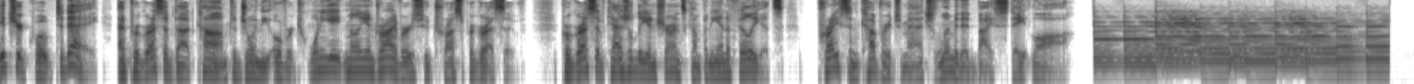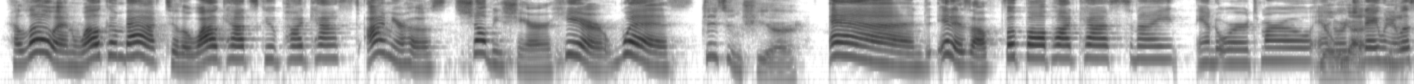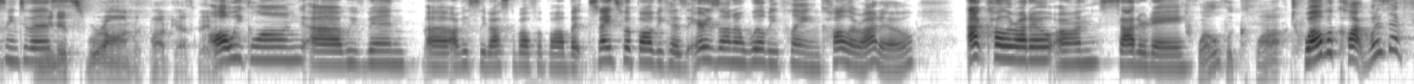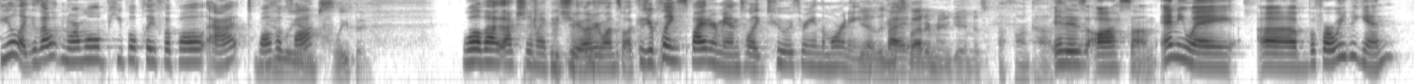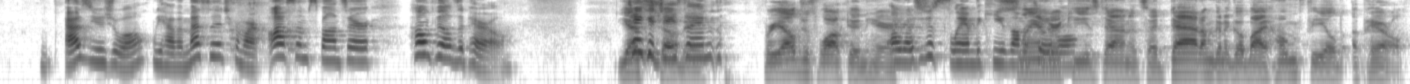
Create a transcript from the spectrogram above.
Get your quote today at progressive.com to join the over 28 million drivers who trust Progressive. Progressive Casualty Insurance Company and Affiliates. Price and coverage match limited by state law. Hello and welcome back to the Wildcat Scoop podcast. I'm your host, Shelby Shear, here with, Jason Shear. And it is a football podcast tonight and or tomorrow and Yo, we or got- today when yeah. you're listening to this. I mean, it's we're on with podcast, baby. all week long. Uh, we've been uh, obviously basketball, football, but tonight's football because Arizona will be playing Colorado at Colorado on Saturday. Twelve o'clock. 12 o'clock. What does that feel like? Is that what normal people play football at? 12 Usually I'm o'clock? sleeping. Well, that actually might be true every once in a while because you're playing Spider Man till like 2 or 3 in the morning. Yeah, the new but Spider-Man game is a fantastic. It is awesome. Anyway, uh, before we begin, as usual, we have a message from our awesome sponsor, Home Fields Apparel. Yes, Take it, Shelby. Jason. Brielle just walked in here, I know she just slammed the keys on the table. slammed her keys down, and said, "Dad, I'm gonna go buy home field apparel."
